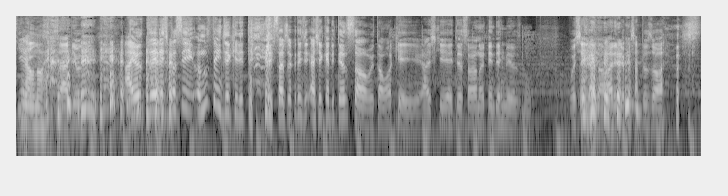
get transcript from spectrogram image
Que é Não, não isso, é. sabe? Eu- aí o trailer, tipo assim, eu não entendi aquele trailer, sabe? Só que eu entendi- achei que era intenção. Então, ok, acho que a intenção é não entender mesmo. Vou chegar na hora e ver com os próprios olhos.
